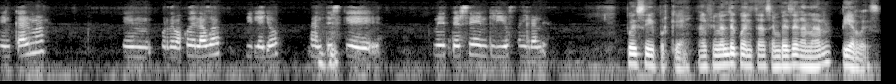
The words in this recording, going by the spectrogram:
en calma, por debajo del agua, diría yo, antes que meterse en líos tan grandes. Pues sí, porque al final de cuentas, en vez de ganar, pierdes,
